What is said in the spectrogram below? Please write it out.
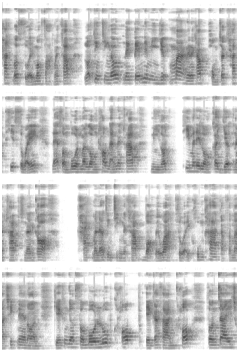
คัดรถสวยมาฝากนะครับรถจริง ๆ แล้วในเต็นท์เนี่ยมีเยอะมากเลยนะครับ ผมจะคัดที่สวยและสมบูรณ์มาลงเท่านั้นนะครับ มีรถที่ไม่ได้ลงก็เยอะนะครับ ฉะนั้นก็ คัดมาแล้วจริง ๆ นะครับ บอกเลยว่าสวยคุ้มค่ากับสมาชิกแน่นอน เกียร์เครื่องยนต์สมบูรณ์รูปครบ เอกสารครบ สนใจช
